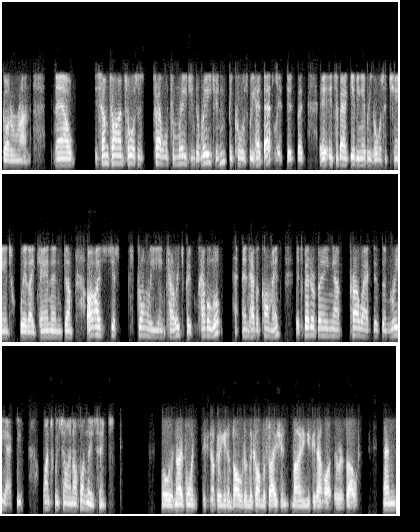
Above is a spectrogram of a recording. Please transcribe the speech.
got a run. Now, sometimes horses travelled from region to region because we had that lifted, but it's about giving every horse a chance where they can. And um, I just strongly encourage people have a look, and have a comment. It's better being uh, proactive than reactive once we sign off on these things. Well, there's no point if you're not going to get involved in the conversation, moaning if you don't like the result. And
